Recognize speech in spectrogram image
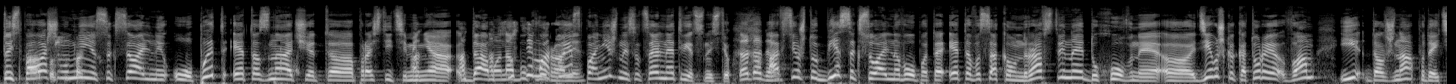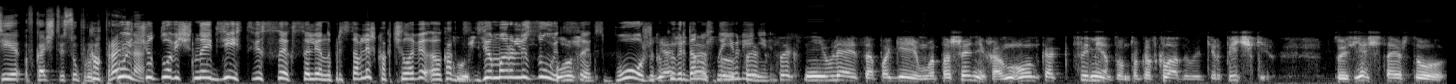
то есть, по а вашему мнению, так... сексуальный опыт – это значит, э, простите меня, от, дама от, на букву морали. «П» с пониженной социальной ответственностью. Да-да-да. А все, что без сексуального опыта – это высоконравственная, духовная э, девушка, которая вам и должна подойти в качестве супруги. Какое правильно? чудовищное действие секса, Лена. Представляешь, как человек, э, как слушай, деморализует слушай, секс. Боже, какое вредоносное считаю, явление. Секс, секс не является апогеем в отношениях. Он, он как цемент, он только складывает кирпичики. То есть я считаю, что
